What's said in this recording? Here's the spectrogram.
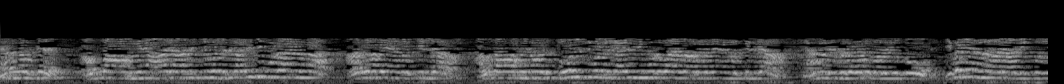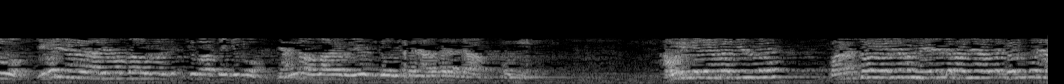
ഞങ്ങൾക്ക് അള്ളാഹുവിനെ ആരാധിച്ചുകൊണ്ട് കഴിഞ്ഞുകൂടാനുള്ള അറിവ് ഞങ്ങൾക്കില്ല. അള്ളാഹുവിനോട് ചോദിച്ചുകൊണ്ട് കഴിഞ്ഞുകൂടുവാനുള്ള അറിവ് ഞങ്ങൾക്കില്ല. ഞങ്ങൾ ഇവരോട് പറയുന്നു ഇവരെ ഞങ്ങൾ ആരാധിക്കുന്നു ഇവരെ ഞങ്ങൾ അള്ളാഹുവിനോട് ശുപാർശിക്കുന്നു ഞങ്ങൾ അള്ളാഹോട് നേരിട്ട് ചോദിക്കാൻ അർഹരല്ല? നോക്കി അവർക്കല്ലേ നമ്മൾ ചെയ്യുന്നത് പണത്തോട് നമ്മൾ നേരിട്ട് പറഞ്ഞാൽ അവർ കേൾക്കൂല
